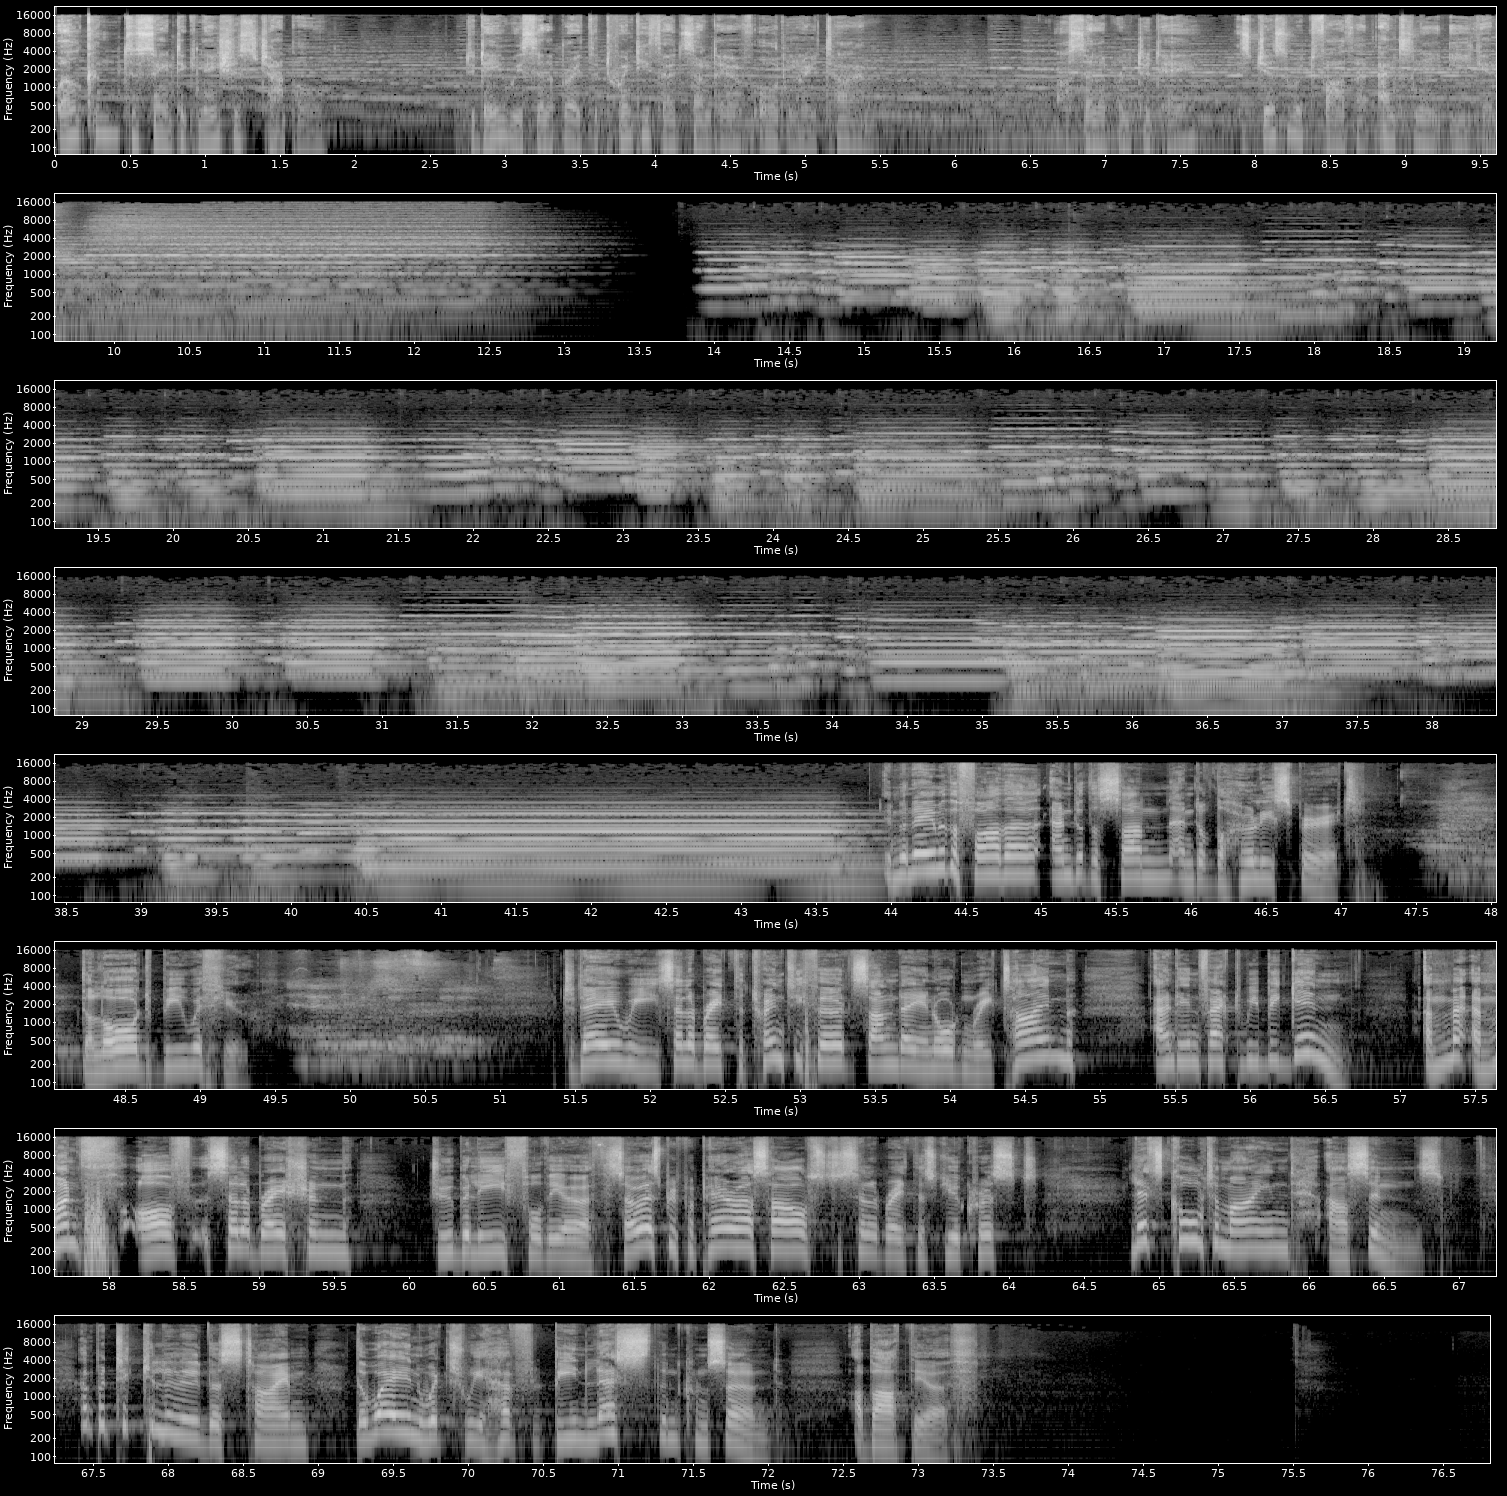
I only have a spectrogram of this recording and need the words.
Welcome to St. Ignatius Chapel. Today we celebrate the 23rd Sunday of Ordinary Time. Our celebrant today is Jesuit Father Anthony Egan. Of the Father, and of the Son, and of the Holy Spirit. Amen. The Lord be with you. And with your spirit. Today we celebrate the 23rd Sunday in Ordinary Time, and in fact we begin a, a month of celebration, Jubilee for the earth. So as we prepare ourselves to celebrate this Eucharist, let's call to mind our sins, and particularly this time, the way in which we have been less than concerned about the earth.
